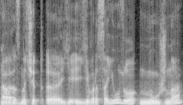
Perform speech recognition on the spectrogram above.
А, значит, э, Евросоюзу нужно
